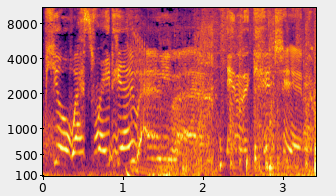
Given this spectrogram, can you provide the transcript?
to Pure West Radio anywhere. In the kitchen,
